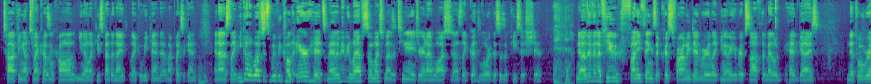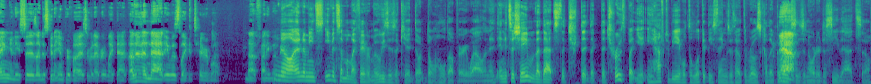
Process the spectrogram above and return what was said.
talking up to my cousin Colin. You know, like he spent the night like a weekend at my place again, Mm-hmm. and I was like, "You got to watch this movie called Airheads, man." It made me laugh so much when I was a teenager, and I watched it. and I was like, "Good lord, this is a piece of shit." you know, other than a few funny things that Chris Farley did, where like you know he rips off the metalhead guy's nipple ring and he says, "I'm just going to improvise" or whatever like that. Other than that, it was like a terrible, not funny movie. No, and I mean even some of my favorite movies as a kid don't don't hold up very well, and it, and it's a shame that that's the tr- the, the, the truth. But you you have to be able to look at these things without the rose colored Yeah. glasses in order to see that. So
